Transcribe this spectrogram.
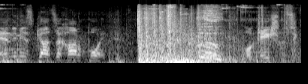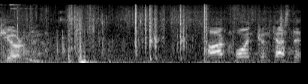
Enemies got the hard point. Location secured. Hard point contested.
